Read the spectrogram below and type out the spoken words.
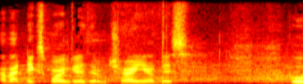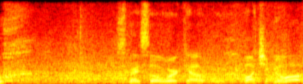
I'm at Dick's Sporting Goods and I'm trying out this. Ooh, nice little workout. Watch it go up.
